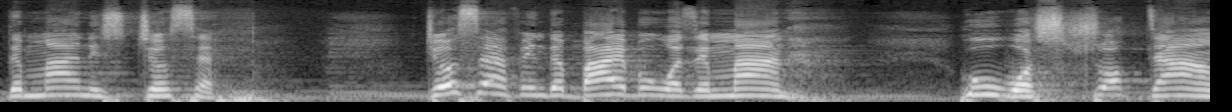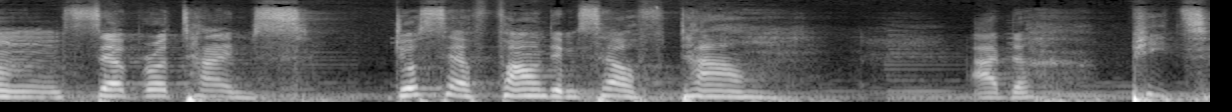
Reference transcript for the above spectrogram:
The man is Joseph. Joseph in the Bible was a man who was struck down several times. Joseph found himself down at the pit,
